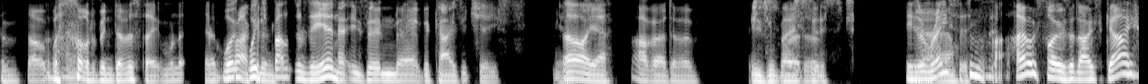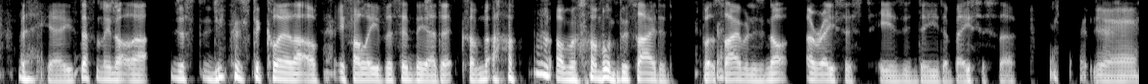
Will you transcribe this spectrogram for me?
Um, that, would, that, would have been devastating, wouldn't it? Uh, well, which band is he in? He's in uh, the Kaiser Chiefs. Yes. Oh yeah, I've heard of him. He's a bassist. He's yeah. a racist. I always thought he was a nice guy. yeah, he's definitely not that. Just, just to clear that up, if I leave this in the edit, because I'm not, I'm, I'm undecided. But Simon is not a racist. He is indeed a bassist, though. Yeah,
